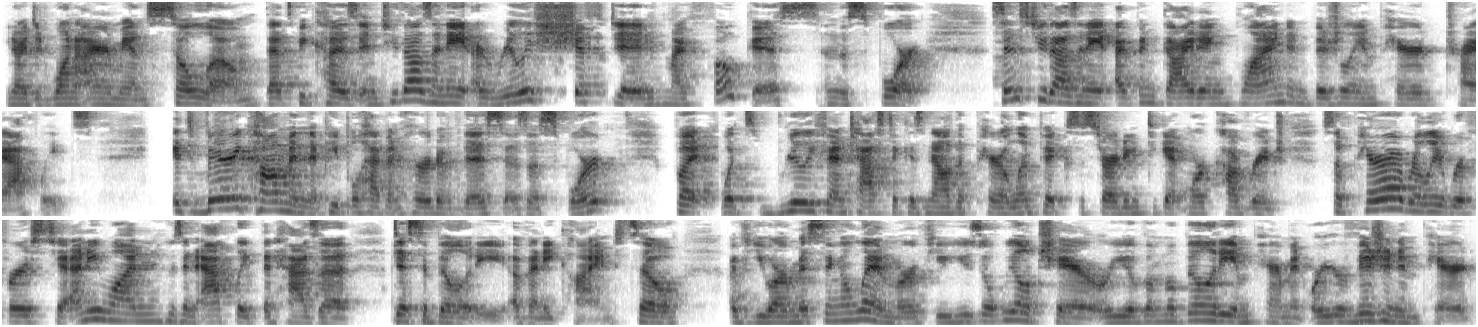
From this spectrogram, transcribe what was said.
you know, I did one Ironman solo, that's because in 2008, I really shifted my focus in the sport. Since 2008, I've been guiding blind and visually impaired triathletes. It's very common that people haven't heard of this as a sport, but what's really fantastic is now the Paralympics is starting to get more coverage. So para really refers to anyone who's an athlete that has a disability of any kind. So if you are missing a limb or if you use a wheelchair or you have a mobility impairment or your vision impaired,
